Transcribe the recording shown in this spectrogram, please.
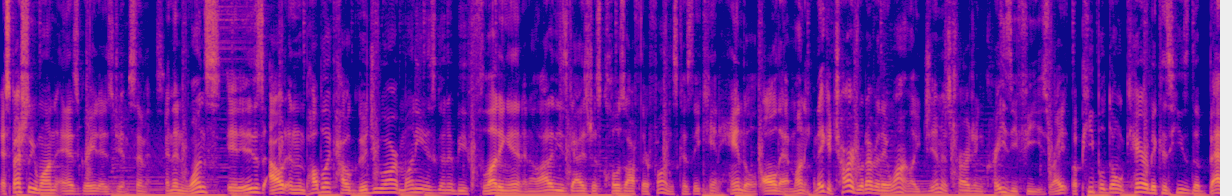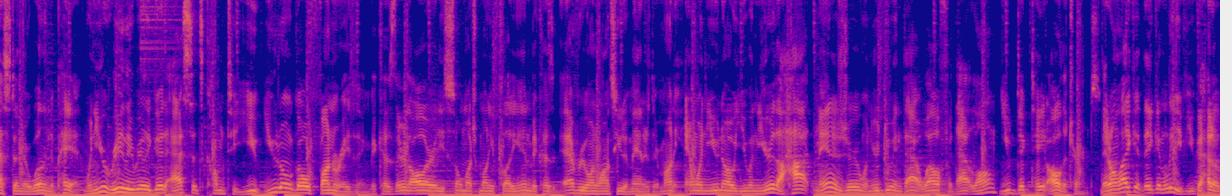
especially one as great as Jim Simons. And then once it is out in the public how good you are, money is going to be flooding in. And a lot of these guys just close off their funds because they can't handle all that money. And they could charge whatever they want. Like Jim is charging crazy fees, right? But people don't care because he's the best and they're willing to pay it. When you're really, really good, assets come to you. You don't go fundraising because there's already so much money flooding in because everyone wants you to manage their money. And when you know you when you're the hot manager, when you're doing that well for that long, you dictate all the terms. They don't like it, they can leave. You got a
